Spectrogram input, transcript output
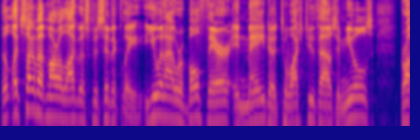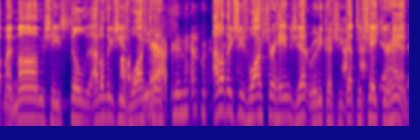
Let's talk about Mar-a-Lago specifically. You and I were both there in May to, to watch 2,000 Mules brought my mom. She's still. I don't think she's oh, washed yeah, her. I remember. I don't think she's washed her hands yet, Rudy, because she got to shake yeah, your hand.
